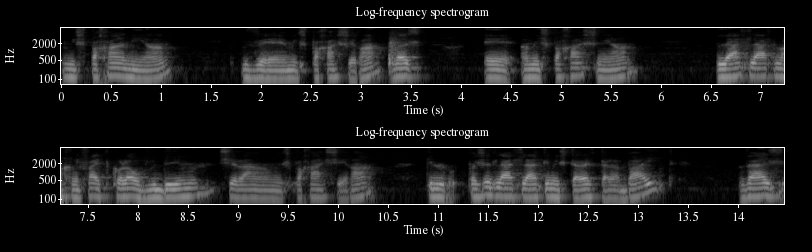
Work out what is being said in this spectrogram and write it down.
משפחה ענייה ומשפחה עשירה, ואז אה, המשפחה השנייה לאט לאט מחליפה את כל העובדים של המשפחה העשירה, כאילו פשוט לאט לאט היא משתלטת על הבית, ואז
